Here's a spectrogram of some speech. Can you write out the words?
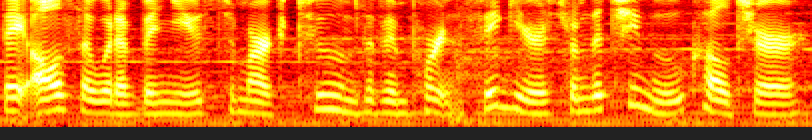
They also would have been used to mark tombs of important figures from the Chimu culture.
